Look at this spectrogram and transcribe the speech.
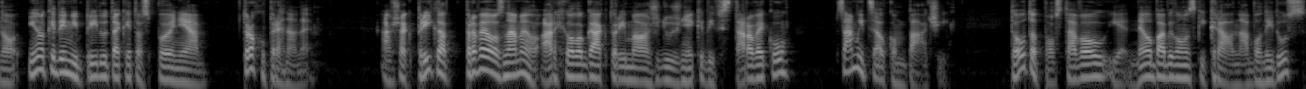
no inokedy mi prídu takéto spojenia trochu prehnané. Avšak príklad prvého známeho archeologa, ktorý mal žiť už niekedy v staroveku, sa mi celkom páči. Touto postavou je neobabylonský král Nabonidus,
